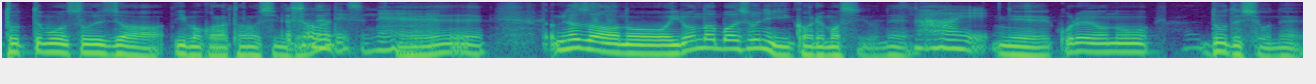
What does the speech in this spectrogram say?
とってもそれじゃあ今から楽しみでね。そうですねえー皆さんあのいろんな場所に行かれますよね。はい。ねこれあのどうでしょうね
